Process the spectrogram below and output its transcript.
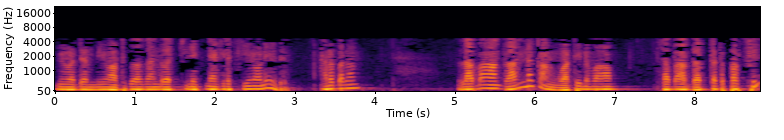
මේවා දැන් මේව අතුගා ගන්නවත් කෙනෙක් නැහැ කියලා කියනව නේද? අර බලන්න. ලබා ගන්නකම් වටිනවා. ලබා ගත්තට පස්සේ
